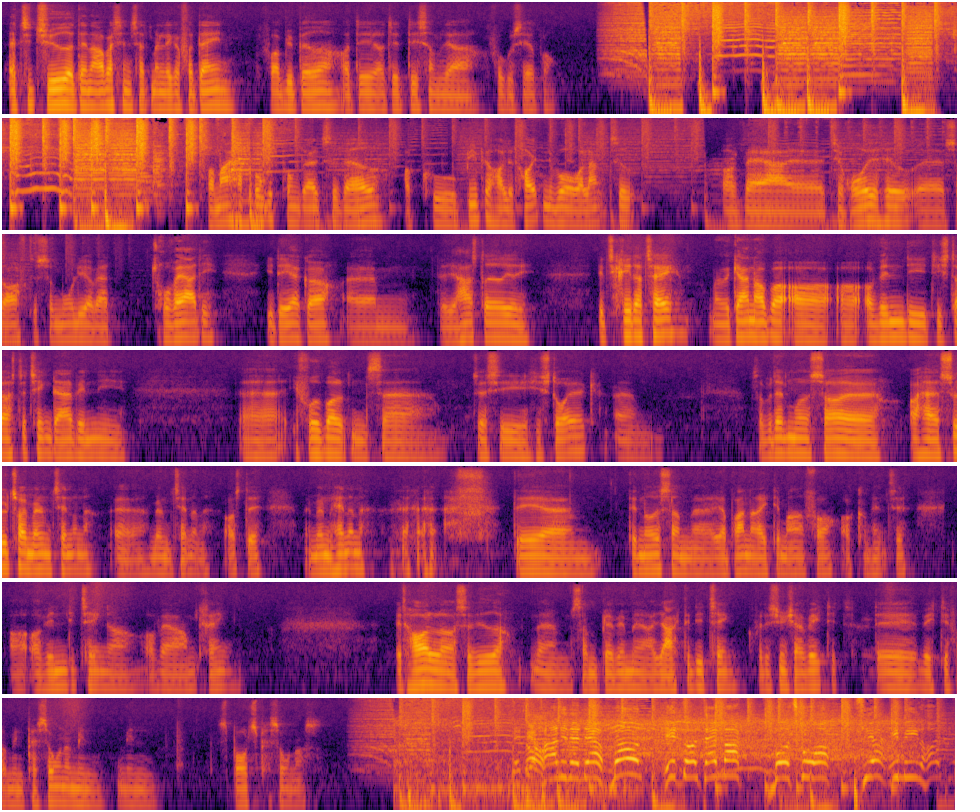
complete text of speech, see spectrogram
attitude og den arbejdsindsats, man lægger for dagen for at blive bedre, og det, og det er det, som jeg fokuserer på. For mig har fokuspunktet altid været at kunne bibeholde et højt niveau over lang tid, og være øh, til rådighed øh, så ofte som muligt, og være troværdig i det, jeg gør. Øh, jeg har stadig et skridt at tage. Man vil gerne op og, og, og, og vinde de, de største ting, der er at vinde i, øh, i fodboldens øh, til at sige, historie. Ikke? Øh, så på den måde, så øh, at have sølvtøj mellem tænderne, øh, mellem tænderne, også det, men mellem hænderne, det, øh, det er noget, som øh, jeg brænder rigtig meget for at komme hen til. Og, og vinde de ting og, og være omkring et hold og så videre, øh, som bliver ved med at jagte de ting, for det synes jeg er vigtigt. Det er vigtigt for min person og min, min sportsperson også. Men der har de den der. Mål! 1-0 Danmark. Målscorer Pierre Emil Højbjerg.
